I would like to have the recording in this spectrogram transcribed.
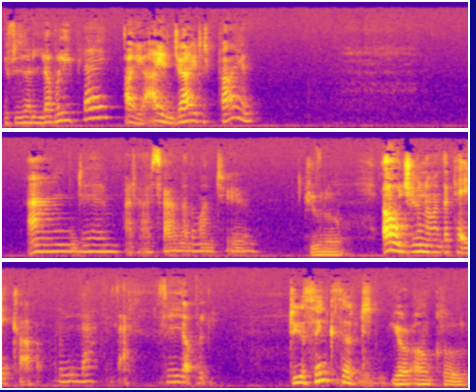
It was a lovely play. I, I enjoyed it fine. And um, I, I saw another one too. Juno. Oh, Juno and the Paycock. That, that lovely. Do you think that your uncle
